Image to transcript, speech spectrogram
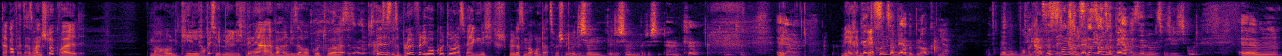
darauf jetzt erstmal einen Schluck, weil Mal holen Kehlen auch ich, zu ich, ölen. ich bin ja einfach in dieser Hochkultur. Das ist aber so Ich ein bisschen kreisig. zu blöd für die Hochkultur und deswegen, ich spüle das immer runter zwischendurch. Bitteschön, bitteschön, bitteschön. Danke. Danke. Ähm, ganz Währenddessen. kurzer Werbeblock. ja. Wo, wo wir grad, ganze das, ist unsere, ist das ist unsere Werbesendung, das finde ich richtig gut. Ähm,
